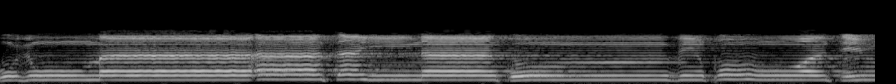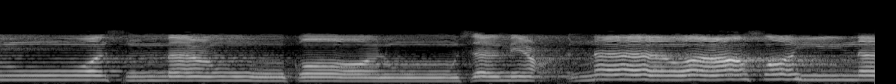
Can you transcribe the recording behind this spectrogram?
خذوا ما آتيناكم بقوة واسمعوا قالوا سمعنا وعصينا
